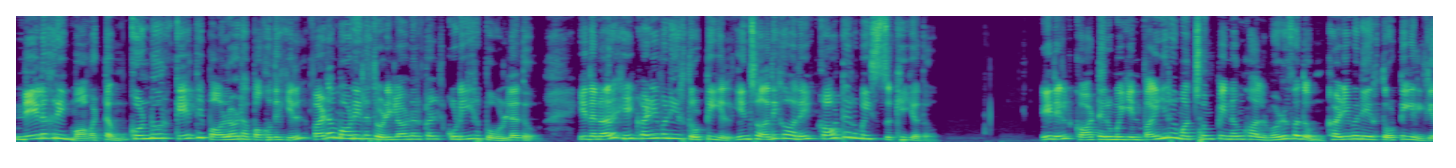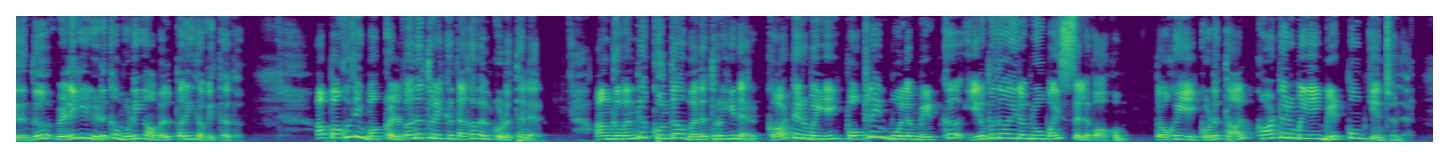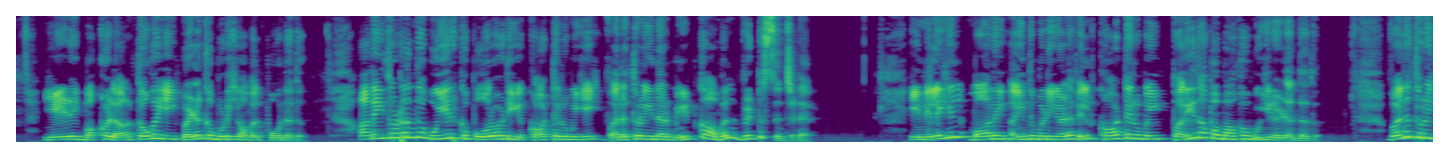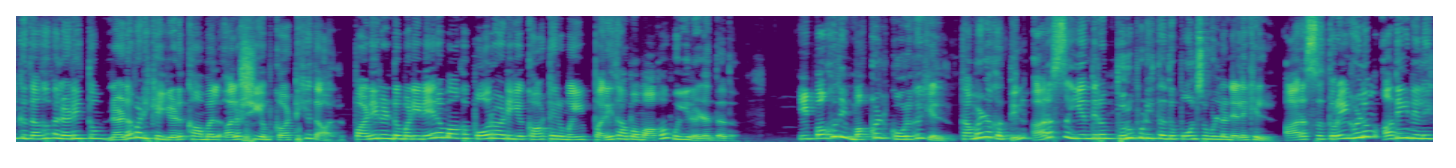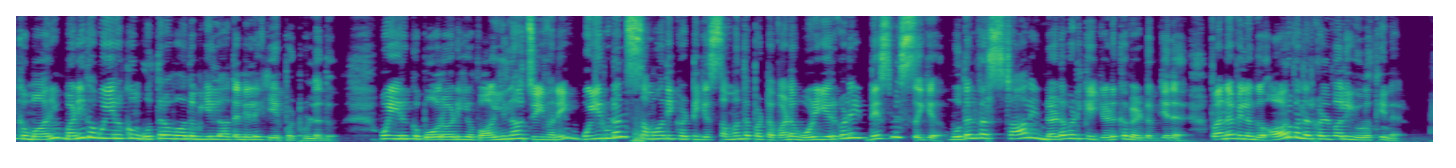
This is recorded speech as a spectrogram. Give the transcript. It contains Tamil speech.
நீலகிரி மாவட்டம் குன்னூர் கேத்தி பாலாடா பகுதியில் வட மாநில தொழிலாளர்கள் குடியிருப்பு உள்ளது. இதன் அருகே கழிவுநீர் தொட்டியில் இன்று அதிகாலை காட்டெருமை சிக்கியது. இதில் காட்டெருமையின் வயிறு மற்றும் பின்னங்கால் முழுவதும் கழிவுநீர் தொட்டியில் இருந்து வெளியே எடுக்க முடியாமல் பரிதவித்தது. அப்பகுதி மக்கள் வனத்துறைக்கு தகவல் கொடுத்தனர். அங்கு வந்த குந்தா வனத்துறையினர் காட்டெருமையை பொக்லைன் மூலம் மீட்க இருபதாயிரம் ரூபாய் செலவாகும். தொகையை கொடுத்தால் காட்டெருமையை மீட்போம் என்றனர். ஏழை மக்களால் தொகையை வழங்க முடியாமல் போனது. அதைத் தொடர்ந்து உயிருக்கு போராடிய காட்டெருமையை வனத்துறையினர் மீட்காமல் விட்டு சென்றனர். இந்நிலையில் மாலை ஐந்து மணி அளவில் காட்டெருமை பரிதாபமாக உயிரிழந்தது. வனத்துறைக்கு தகவல் அளித்தும் நடவடிக்கை எடுக்காமல் அலட்சியம் காட்டியதால் பனிரெண்டு மணி நேரமாக போராடிய காட்டெருமை பரிதாபமாக உயிரிழந்தது. இப்பகுதி மக்கள் கூறுகையில் தமிழகத்தில் அரசு இயந்திரம் துருப்பிடித்தது போன்று உள்ள நிலையில் அரசு துறைகளும் அதே நிலைக்கு மாறி மனித உயிருக்கும் உத்தரவாதம் இல்லாத நிலை ஏற்பட்டுள்ளது. உயிருக்கு போராடிய வாயிலா ஜீவனை உயிருடன் சமாதி கட்டிய சம்பந்தப்பட்ட வன ஊழியர்களை டிஸ்மிஸ் செய்ய முதல்வர் ஸ்டாலின் நடவடிக்கை எடுக்க வேண்டும் என வனவிலங்கு ஆர்வலர்கள் வலியுறுத்தினர்.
